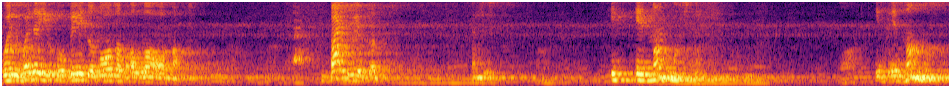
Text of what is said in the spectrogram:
with whether you obey the laws of Allah or not. By the way, brothers and sisters, if a non-Muslim, if a non-Muslim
